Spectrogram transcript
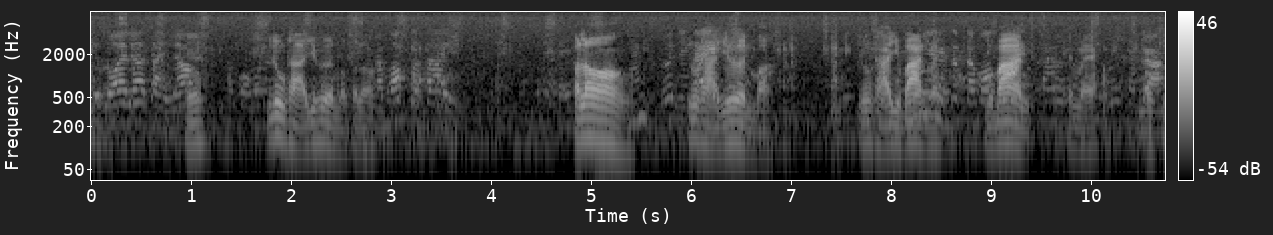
เรียบร้อยแล้วใส่แล้วพี่ลุงถ่ายยืเฮินบ่ปะลองกระม็อกก็ใส่ปะลองลุงถ่ายยืเฮินบ่ลุงถ่ายอยู่บ้านไหมอยู่บ้านใช่ไหมโอเค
